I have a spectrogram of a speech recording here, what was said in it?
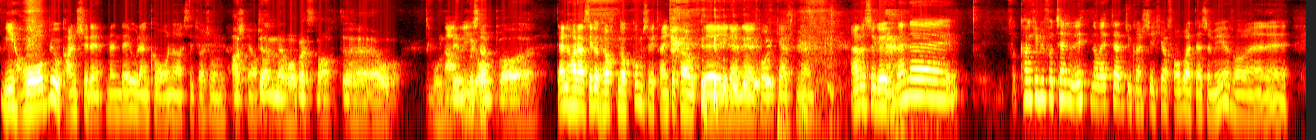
Vi håper jo kanskje det, men det er jo den koronasituasjonen. Kanskje, ja. den håper jeg snart eh, er over. Ja, Munnbind ja, på jobb og Den har dere sikkert hørt nok om, så vi trenger ikke ta opp det i denne podcasten. Ja, men så gøy. Men eh, kan ikke du fortelle litt? Nå vet jeg at du kanskje ikke har forberedt deg så mye, for, eh,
